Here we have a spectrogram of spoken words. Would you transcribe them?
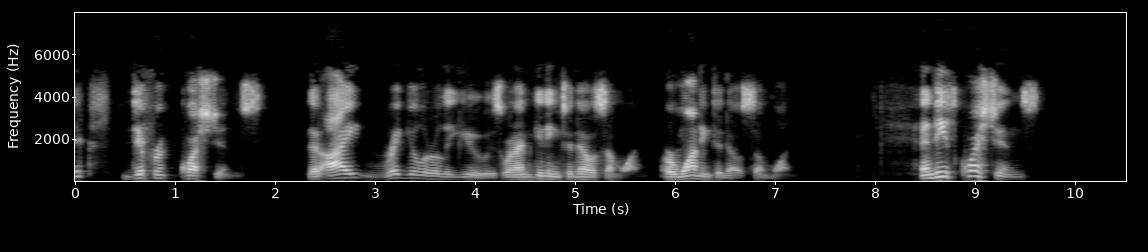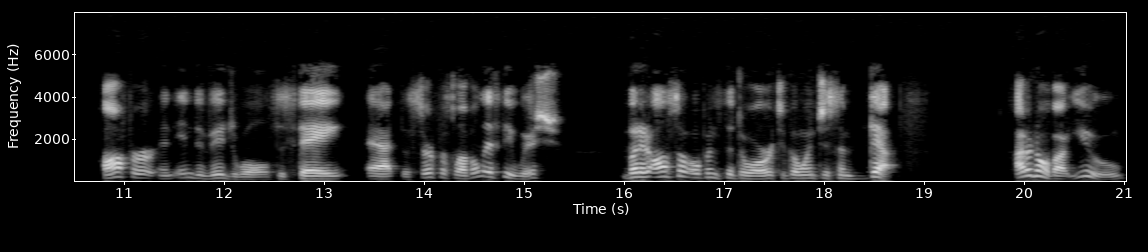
six different questions that I regularly use when I'm getting to know someone or wanting to know someone. And these questions offer an individual to stay at the surface level if they wish, but it also opens the door to go into some depth. I don't know about you.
